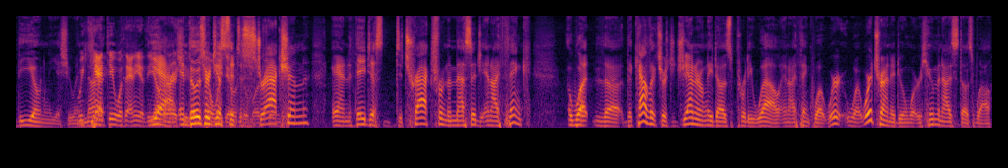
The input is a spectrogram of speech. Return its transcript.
the only issue. And We can't of- deal with any of the yeah, other issues and those are just a distraction, and they just detract from the message. And I think what the the Catholic Church generally does pretty well, and I think what we're what we're trying to do and what Rehumanize does well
